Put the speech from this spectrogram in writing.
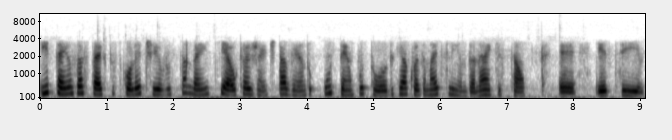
E tem os aspectos coletivos também, que é o que a gente está vendo o tempo todo, que é a coisa mais linda, né? Que são é, esse,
